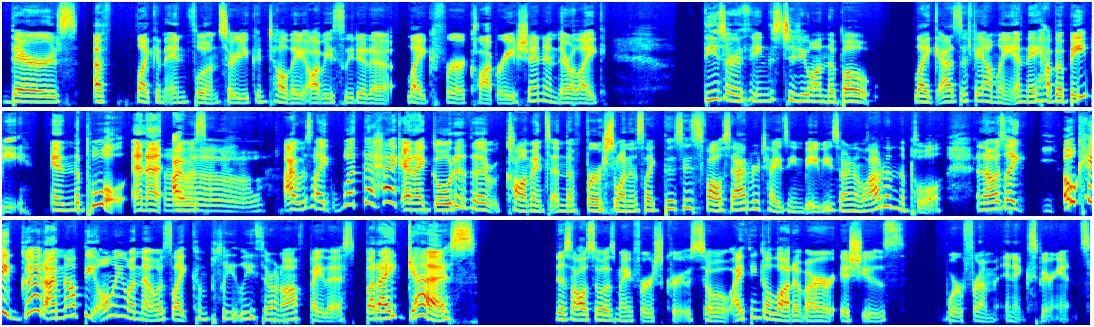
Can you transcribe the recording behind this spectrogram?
there's a like an influencer you can tell they obviously did a like for a collaboration and they're like these are things to do on the boat like as a family and they have a baby in the pool and I, I was Oh. I was like, what the heck? And I go to the comments, and the first one is like, this is false advertising. Babies aren't allowed in the pool. And I was like, okay, good. I'm not the only one that was like completely thrown off by this. But I guess this also was my first cruise. So I think a lot of our issues were from inexperience.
